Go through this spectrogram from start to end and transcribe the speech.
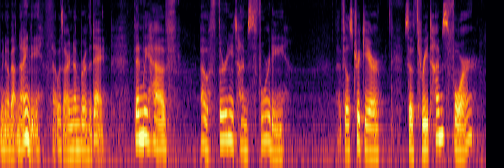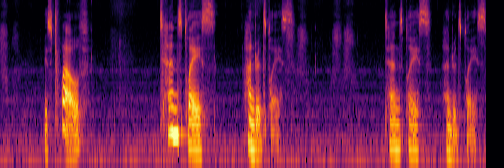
We know about 90. That was our number of the day. Then we have, oh, 30 times 40. That feels trickier. So 3 times 4 is 12. Tens place, hundreds place. Tens place, hundreds place.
